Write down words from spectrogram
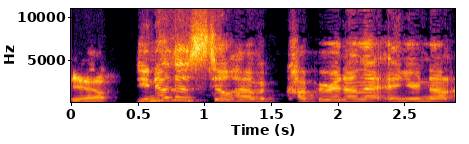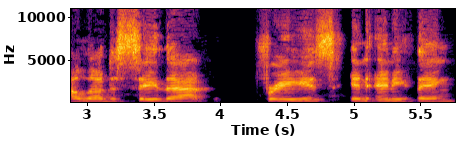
Yeah. do you know those still have a copyright on that, and you're not allowed to say that phrase in anything?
